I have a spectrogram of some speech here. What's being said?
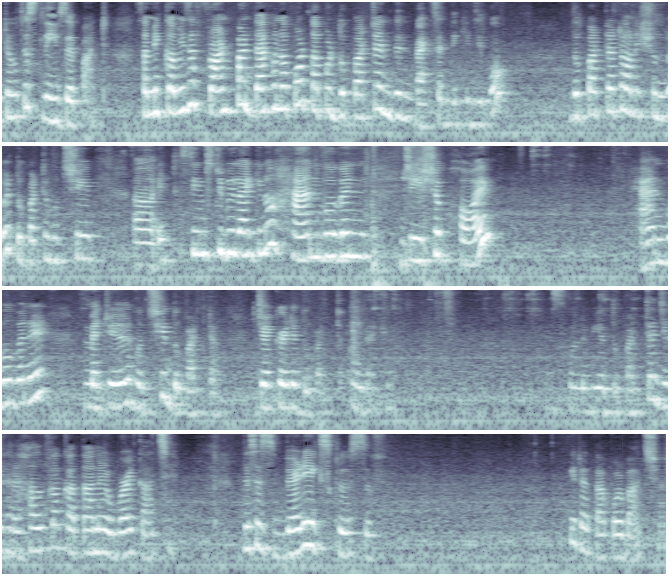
এটা হচ্ছে স্লিভসের পার্ট সো আমি কামিজের ফ্রন্ট পার্ট দেখানোর পর, তারপর dupatta and then back side দেখিয়ে দিব। দুপাট্টাটা অনেক সুন্দর। দুপাট্টা হচ্ছে it seems to be like you know hand woven যেসব হয় হ্যান্ড ওভেনের ম্যাটেরিয়াল হচ্ছে দুপাট্টা জ্যাকেটের দুপাট্টা। এই দেখেন। বিয়ের দুপাট্টা যেখানে হালকা কাতানের ওয়ার্ক আছে। দিস ইজ ভেরি এক্সক্লুসিভ এটা কাপড় বাচ্চা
